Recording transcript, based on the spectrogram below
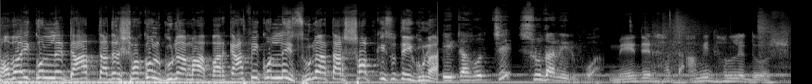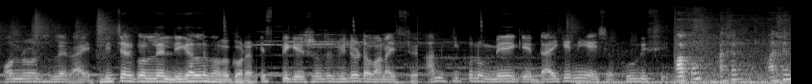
সবাই করলে ডাব তাদের সকল গুণা মাপ আর কাফি করলেই জুনা তার সব কিছুতেই গুণা। এটা হচ্ছে সুদানির ভুয়া। মেয়েদের হাতে আমি ধরলে দোষ অন্যরা ধরলে রাইট বিচার করলে লিগাল ভাবে করেন। স্পিকেশন যে ভিডিওটা বানাইছে। আমি কি কোনো মেয়েকে ডাইকে নিয়ে এসে ফুল দিছি? আপু আসেন আসেন।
